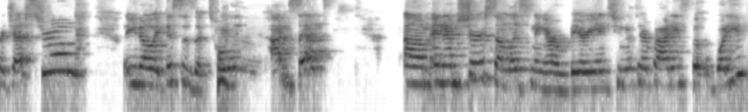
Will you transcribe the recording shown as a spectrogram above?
Progesterone? You know like this is a totally concept. Um, and i'm sure some listening are very in tune with their bodies but what do you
